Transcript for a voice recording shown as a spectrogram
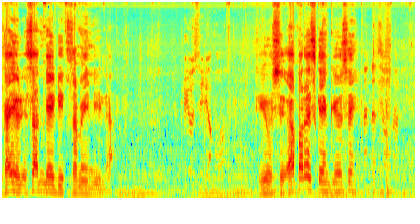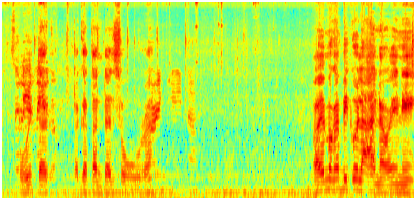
Kayo, saan kayo dito sa Maynila? QC ako. QC. Ah, pares kayong QC. Tanda Sora. So, Uy, taga, taga Tandansura. Ay, mga Bicolaan ako, ini.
